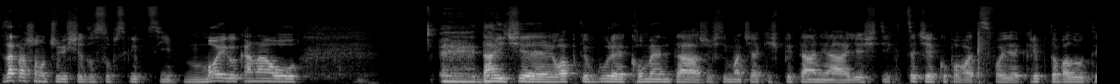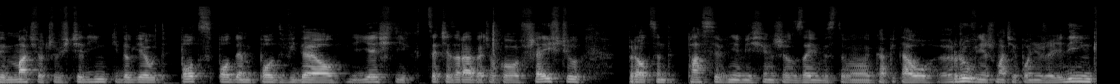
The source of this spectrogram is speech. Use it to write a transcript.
zapraszam oczywiście do subskrypcji mojego kanału. E, Dajcie łapkę w górę, komentarz, jeśli macie jakieś pytania. Jeśli chcecie kupować swoje kryptowaluty, macie oczywiście linki do giełd pod spodem, pod wideo. Jeśli chcecie zarabiać około 6% pasywnie miesięcznie od zainwestowanego kapitału, również macie poniżej link.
